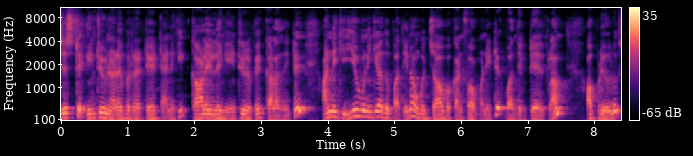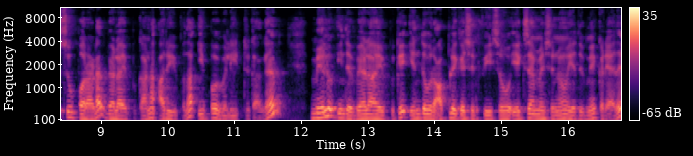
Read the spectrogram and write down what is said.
ஜஸ்ட்டு இன்டர்வியூ நடைபெற டேட் அன்றைக்கி காலையில் இங்கே இன்டர்வியூ போய் கலந்துட்டு அன்றைக்கி ஈவினிங்கே வந்து பார்த்தீங்கன்னா உங்கள் ஜாபை கன்ஃபார்ம் பண்ணிட்டு வந்துக்கிட்டே இருக்கலாம். அப்படி ஒரு சூப்பரான வேலைவாய்ப்புக்கான அறிவிப்பு தான் இப்போ வெளியிட்டிருக்காங்க. மேலும் இந்த வேலைவாய்ப்புக்கு எந்த ஒரு அப்ளிகேஷன் ஃபீஸோ எக்ஸாமினேஷனோ எதுவுமே கிடையாது.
